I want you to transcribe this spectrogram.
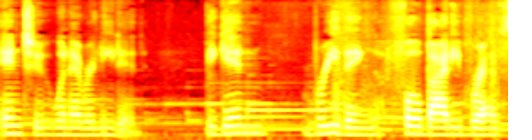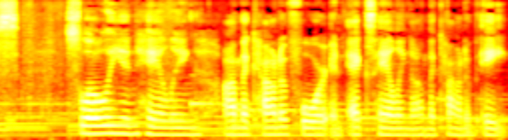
into whenever needed. Begin breathing full body breaths, slowly inhaling on the count of four and exhaling on the count of eight.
